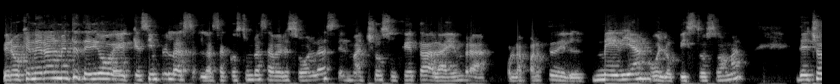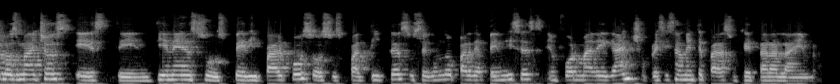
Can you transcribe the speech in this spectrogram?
Pero generalmente te digo eh, que siempre las, las, acostumbras a ver solas. El macho sujeta a la hembra por la parte del media o el opistosoma. De hecho, los machos este, tienen sus pedipalpos o sus patitas, su segundo par de apéndices en forma de gancho, precisamente para sujetar a la hembra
